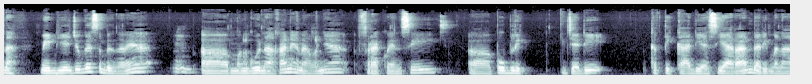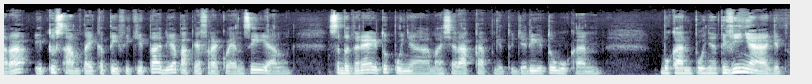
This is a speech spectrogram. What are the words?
Nah, media juga sebenarnya uh, menggunakan yang namanya frekuensi uh, publik. Jadi ketika dia siaran dari menara itu sampai ke TV kita dia pakai frekuensi yang sebenarnya itu punya masyarakat gitu. Jadi itu bukan bukan punya TV-nya gitu.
